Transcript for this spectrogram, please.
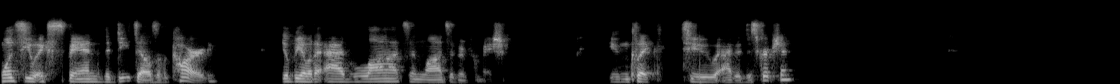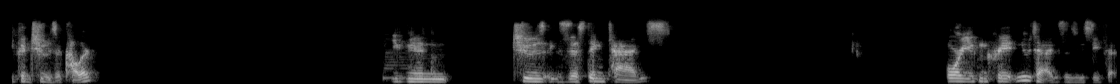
Once you expand the details of a card, you'll be able to add lots and lots of information. You can click to add a description. You can choose a color. You can choose existing tags or you can create new tags as you see fit.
